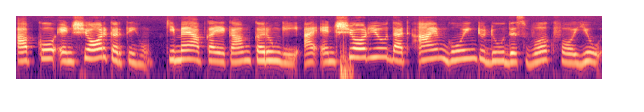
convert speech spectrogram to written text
आपको इंश्योर करती हूँ. कि मैं आपका ये काम करूँगी। I ensure you that I am going to do this work for you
